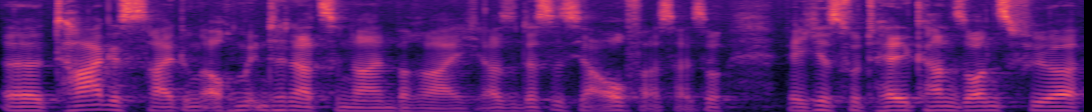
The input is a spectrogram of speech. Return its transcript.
äh, Tageszeitung, auch im internationalen Bereich. Also das ist ja auch was. Also welches Hotel kann sonst für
